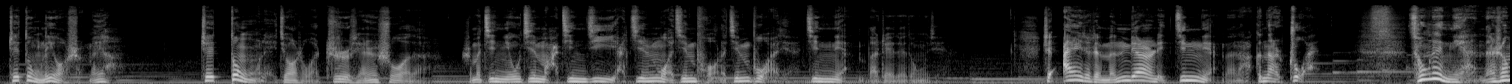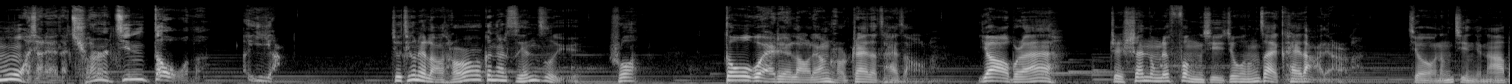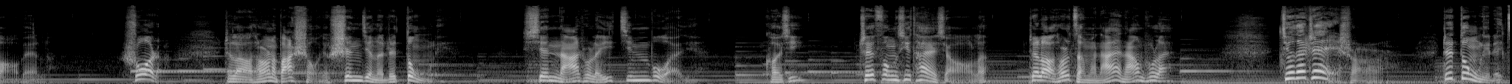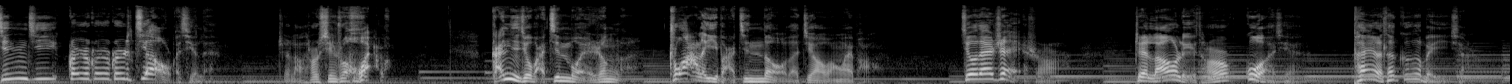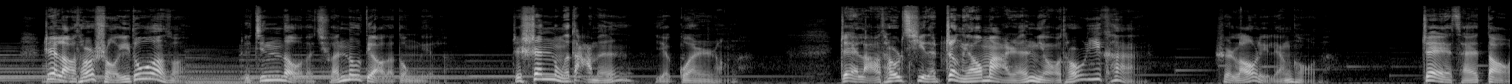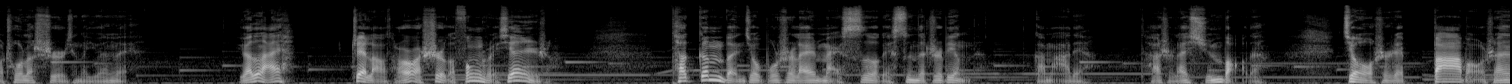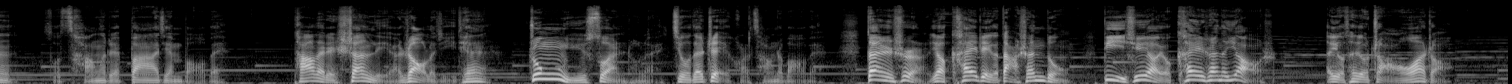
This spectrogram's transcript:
这洞里有什么呀？这洞里就是我之前说的什么金牛、金马、金鸡呀、金墨、金破了、金簸箕、金碾子这堆东西。这挨着这门边上这金碾子呢，跟那儿转，从这碾子上磨下来的全是金豆子。哎呀，就听这老头跟那自言自语说。都怪这老两口摘的太早了，要不然这山洞这缝隙就能再开大点了，就能进去拿宝贝了。说着，这老头呢把手就伸进了这洞里，先拿出来一金簸箕，可惜这缝隙太小了，这老头怎么拿也拿不出来。就在这时候，这洞里的金鸡咯咯咯叫了起来。这老头心说坏了，赶紧就把金钵也扔了。抓了一把金豆子就要往外跑，就在这时候，这老李头过去拍了他胳膊一下，这老头手一哆嗦，这金豆子全都掉到洞里了，这山洞的大门也关上了。这老头气得正要骂人，扭头一看，是老李两口子，这才道出了事情的原委。原来呀，这老头啊是个风水先生。他根本就不是来买丝瓜给孙子治病的，干嘛的呀？他是来寻宝的，就是这八宝山所藏的这八件宝贝。他在这山里啊绕了几天，终于算出来，就在这块藏着宝贝。但是要开这个大山洞，必须要有开山的钥匙。哎呦，他就找啊找，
